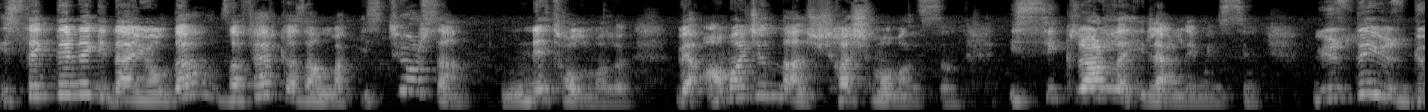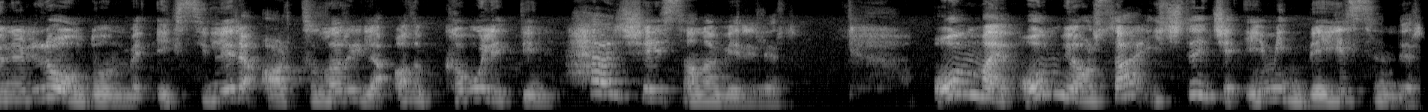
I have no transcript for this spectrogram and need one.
İsteklerine giden yolda zafer kazanmak istiyorsan net olmalı ve amacından şaşmamalısın. İstikrarla ilerlemelisin. Yüzde yüz gönüllü olduğun ve eksileri artılarıyla alıp kabul ettiğin her şey sana verilir. Olmay, olmuyorsa içten içe emin değilsindir.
